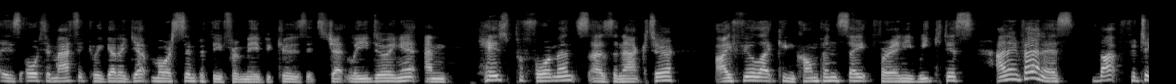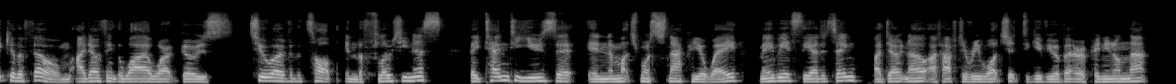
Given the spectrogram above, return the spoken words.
is automatically going to get more sympathy from me because it's Jet Li doing it, and his performance as an actor, I feel like can compensate for any weakness. And in fairness, that particular film, I don't think the wire work goes too over the top in the floatiness. They tend to use it in a much more snappier way. Maybe it's the editing. I don't know. I'd have to rewatch it to give you a better opinion on that.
